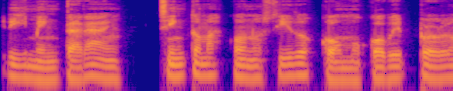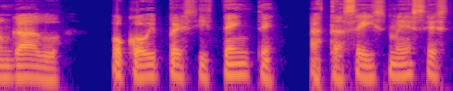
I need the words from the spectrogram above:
experimentarán síntomas conocidos como COVID prolongado o COVID persistente hasta seis meses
